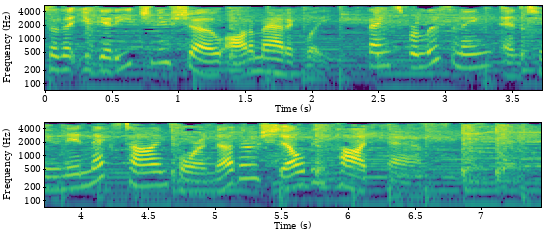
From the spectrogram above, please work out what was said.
so that you get each new show automatically. Thanks for listening and tune in next time for another Shelby Podcast.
